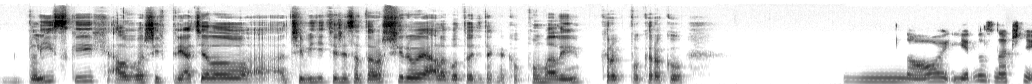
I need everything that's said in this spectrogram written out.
blízkych alebo vašich priateľov a či vidíte, že sa to rozširuje alebo to ide tak ako pomaly, krok po kroku? No, jednoznačne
